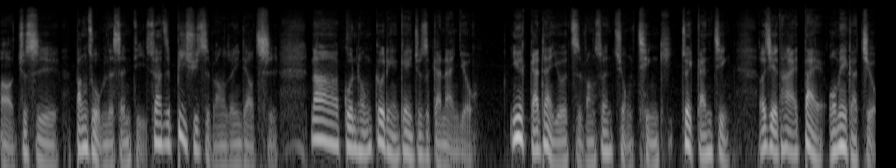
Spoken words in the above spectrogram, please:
哦，就是帮助我们的身体，所以它是必须脂肪酸一定要吃。那滚红个人建议就是橄榄油，因为橄榄油的脂肪酸最清体、最干净，而且它还带欧米伽九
